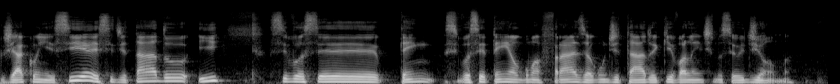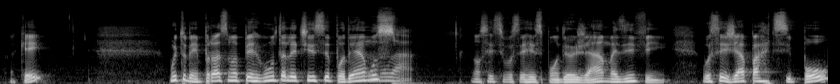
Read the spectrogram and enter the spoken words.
já conhecia esse ditado e se você tem, se você tem alguma frase, algum ditado equivalente no seu idioma, ok? Muito bem, próxima pergunta, Letícia, podemos? Vamos lá. Não sei se você respondeu já, mas enfim. Você já participou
